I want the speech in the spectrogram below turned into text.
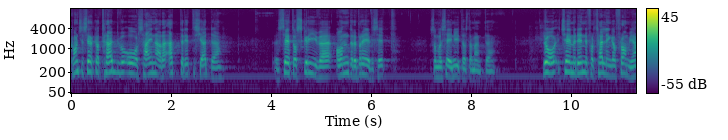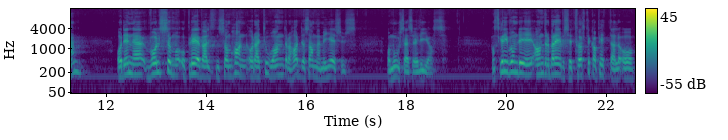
kanskje ca. 30 år seinere, etter dette skjedde, sitter og skriver andre brevet sitt, som vi ser i Nytestamentet, da kommer denne fortellinga fram igjen. Og denne voldsomme opplevelsen som han og de to andre hadde sammen med Jesus og Moses og Elias. Han skriver om det i andre brevet sitt, første kapittel, og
